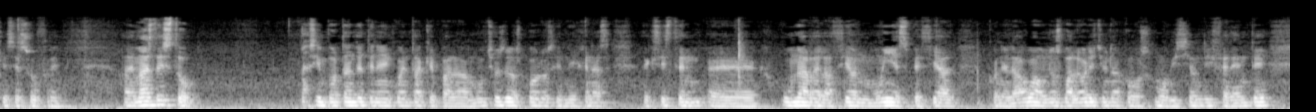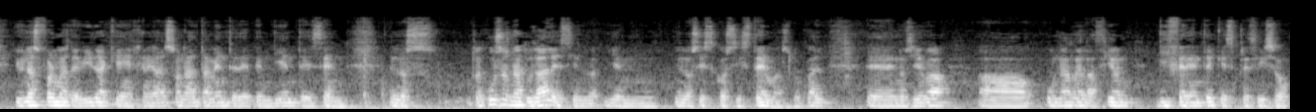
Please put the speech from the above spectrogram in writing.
que se sufre. Además de esto, es importante tener en cuenta que para muchos de los pueblos indígenas existen eh, una relación muy especial con el agua, unos valores y una cosmovisión diferente y unas formas de vida que en general son altamente dependientes en, los recursos naturales y en, los ecosistemas, lo cual eh, nos lleva a una relación diferente que es preciso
